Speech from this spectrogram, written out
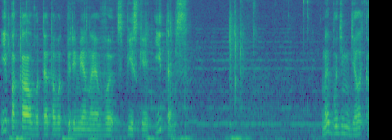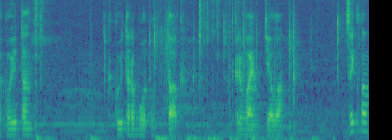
И пока вот эта вот переменная в списке items, мы будем делать какую-то какую-то работу. Так, открываем тело цикла.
